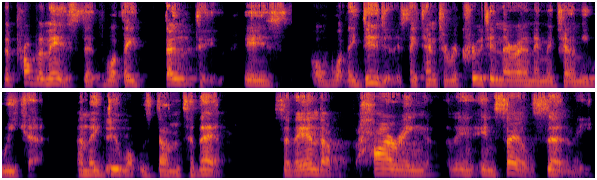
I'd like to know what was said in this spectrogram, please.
the problem is that what they don't do is, or what they do do is, they tend to recruit in their own image only weaker, and they do what was done to them. So they end up hiring in, in sales, certainly,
